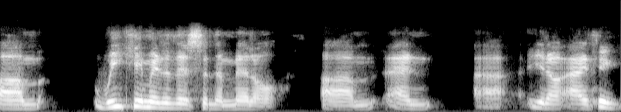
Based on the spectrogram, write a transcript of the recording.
Um, we came into this in the middle, um, and uh, you know, I think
